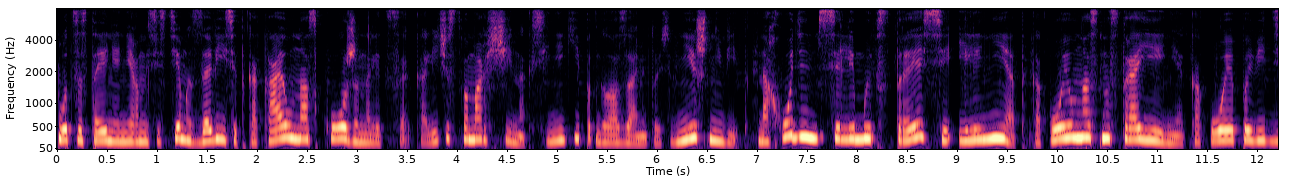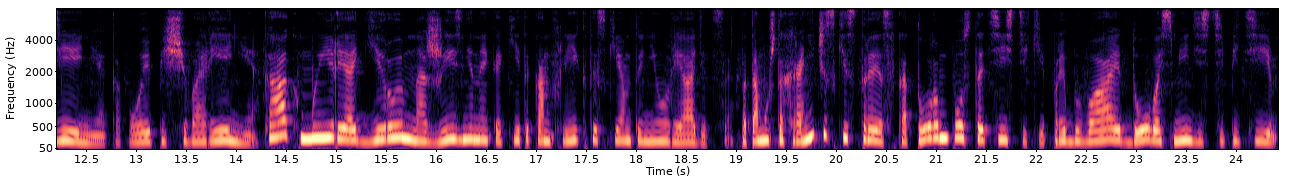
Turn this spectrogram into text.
От состояния нервной системы зависит, какая у нас кожа на лице, количество морщинок, синяки под глазами, то есть внешний вид. Находимся ли мы в стрессе или нет, какое у нас настроение, какое поведение, поведение, какое пищеварение, как мы реагируем на жизненные какие-то конфликты с кем-то, неурядицы. Потому что хронический стресс, в котором по статистике пребывает до 85,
